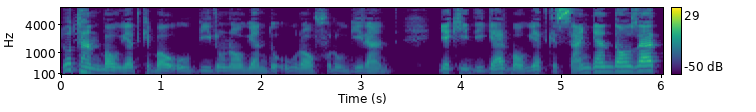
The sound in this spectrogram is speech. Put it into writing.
دو تن باید که با او بیرون آیند و او را فرو گیرند. یکی دیگر باید که سنگ اندازد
